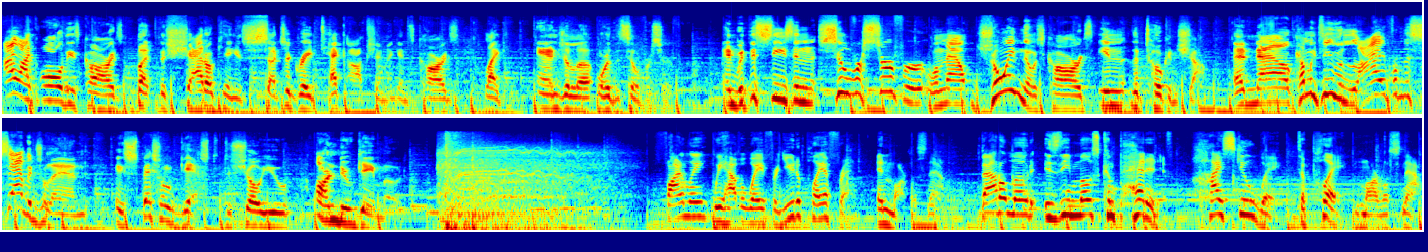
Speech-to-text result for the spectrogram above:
I like all these cards, but the Shadow King is such a great tech option against cards like Angela or the Silver Surfer. And with this season, Silver Surfer will now join those cards in the token shop. And now, coming to you live from the Savage Land, a special guest to show you our new game mode. Finally, we have a way for you to play a friend in Marvel Snap. Battle Mode is the most competitive, high-skill way to play Marvel Snap.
